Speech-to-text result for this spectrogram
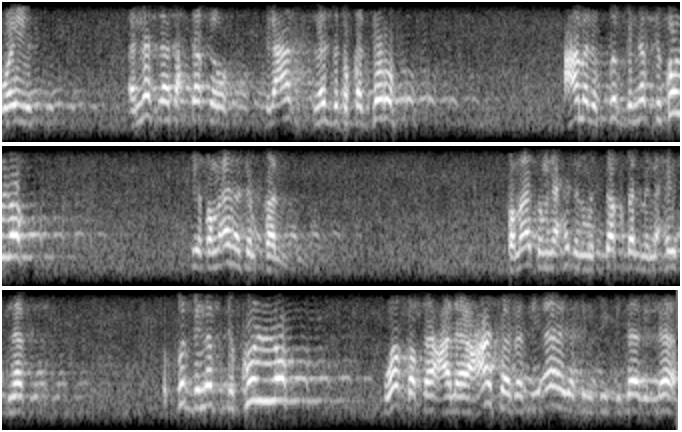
كويس. الناس لا تحتقره بالعكس الناس بتقدره. عمل الطب النفسي كله في طمأنة القلب. طمأنته من ناحية المستقبل من ناحية نفس. الطب النفسي كله وقف على عتبة آية في كتاب الله.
